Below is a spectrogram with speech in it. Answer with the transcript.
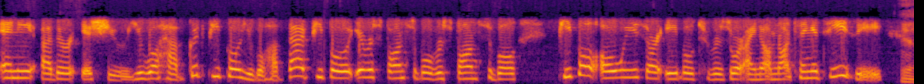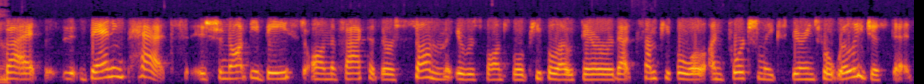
any other issue. You will have good people, you will have bad people, irresponsible, responsible. People always are able to resort. I know I'm not saying it's easy, yeah. but banning pets should not be based on the fact that there are some irresponsible people out there or that some people will unfortunately experience what Willie just did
